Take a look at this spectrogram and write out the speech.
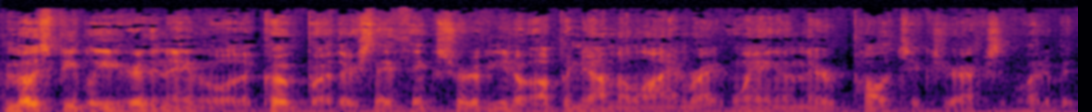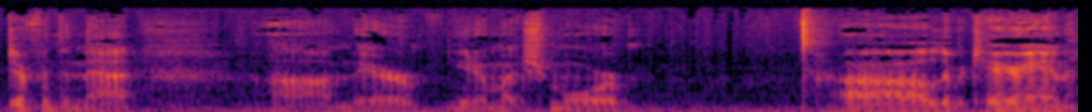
most people you hear the name, well, the Koch brothers, they think sort of, you know, up and down the line right wing, and their politics are actually quite a bit different than that. Um, they're, you know, much more uh, libertarian,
